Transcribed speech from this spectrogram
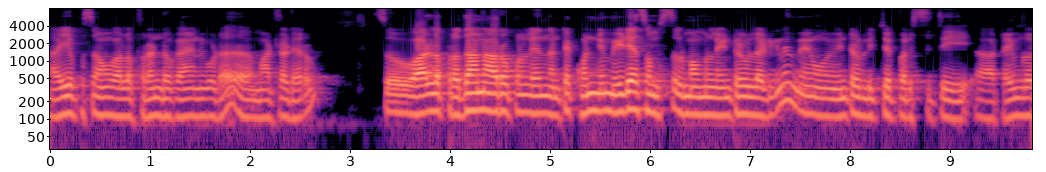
అయ్యప్ప స్వామి వాళ్ళ ఫ్రెండ్ ఒక ఆయన కూడా మాట్లాడారు. సో వాళ్ళ ప్రధాన ఆరోపణలు ఏంటంటే కొన్ని మీడియా సంస్థలు మమ్మల్ని ఇంటర్వ్యూలు అడిగినా మేము ఇంటర్వ్యూలు ఇచ్చే పరిస్థితి ఆ టైంలో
